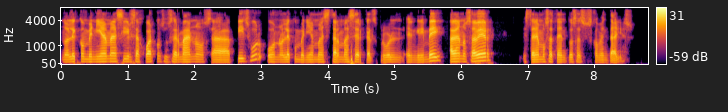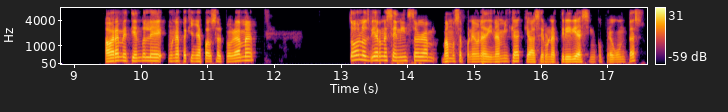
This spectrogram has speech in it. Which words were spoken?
¿No le convenía más irse a jugar con sus hermanos a Pittsburgh o no le convenía más estar más cerca del Super Bowl en Green Bay? Háganos saber, estaremos atentos a sus comentarios. Ahora metiéndole una pequeña pausa al programa, todos los viernes en Instagram vamos a poner una dinámica que va a ser una trivia de cinco preguntas,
